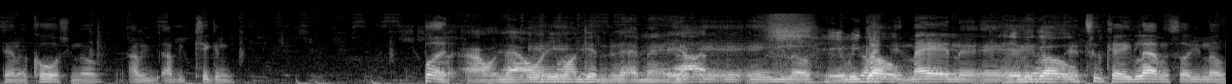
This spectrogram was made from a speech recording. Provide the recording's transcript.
then of course, you know, I be I be kicking butt. I don't, now I don't even want to get into that, man. And, and- and- you know, Here we go. And Madden and, Here we go. And 2K11, so you know,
